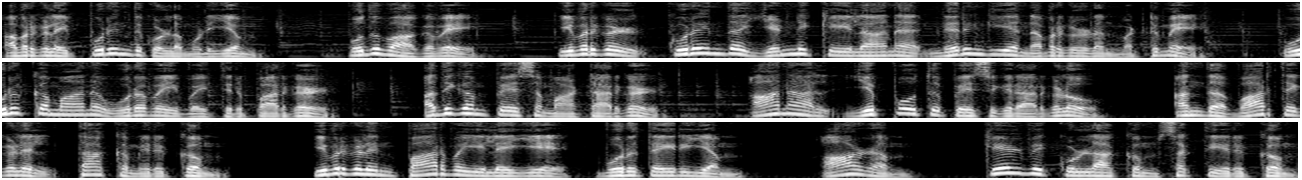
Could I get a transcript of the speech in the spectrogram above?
அவர்களை புரிந்து கொள்ள முடியும். பொதுவாகவே இவர்கள் குறைந்த எண்ணிக்கையிலான நெருங்கிய நபர்களுடன் மட்டுமே உருக்கமான உறவை வைத்திருப்பார்கள். அதிகம் பேச மாட்டார்கள். ஆனால் எப்போது பேசுகிறார்களோ அந்த வார்த்தைகளில் தாக்கம் இருக்கும். இவர்களின் பார்வையிலேயே ஒரு தைரியம் ஆழம் கேள்விக்குள்ளாக்கும் சக்தி இருக்கும்.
